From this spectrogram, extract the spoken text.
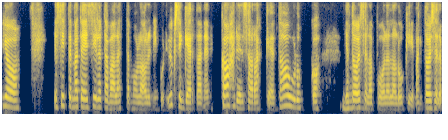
Joo. Ja sitten mä tein sillä tavalla, että mulla oli niin kuin yksinkertainen kahden sarakkeen taulukko, ja mm. toisella puolella luki, mä, toiselle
